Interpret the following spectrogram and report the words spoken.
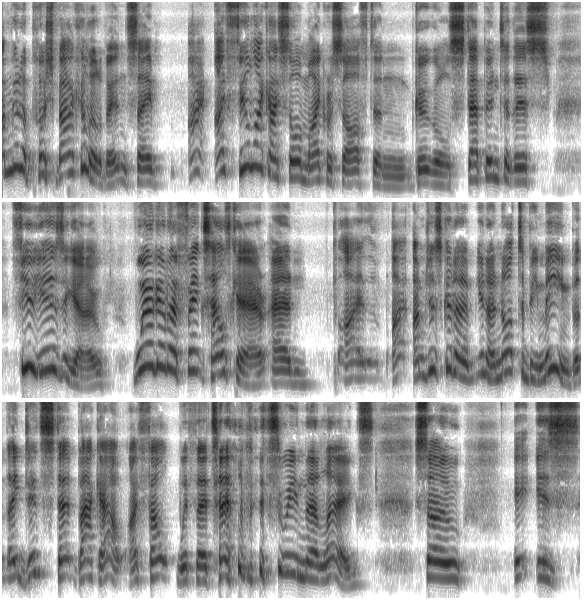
I'm going to push back a little bit and say I, I feel like I saw Microsoft and Google step into this a few years ago. We're going to fix healthcare and I, I am just gonna you know not to be mean but they did step back out. I felt with their tail between their legs. So is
